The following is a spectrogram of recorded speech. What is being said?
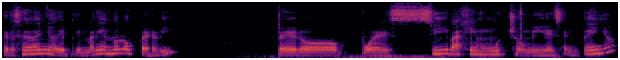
tercer año de primaria, no lo perdí, pero pues sí bajé mucho mi desempeño.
